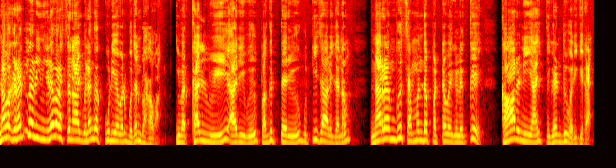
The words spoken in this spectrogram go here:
நவகிரகங்களின் இளவரசனாய் விளங்கக்கூடியவர் புதன் பகவான். இவர் கல்வி அறிவு பகுத்தறிவு புத்திசாலிதனம் நரம்பு சம்பந்தப்பட்டவைகளுக்கு காரணியாய் திகழ்ந்து வருகிறார்.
